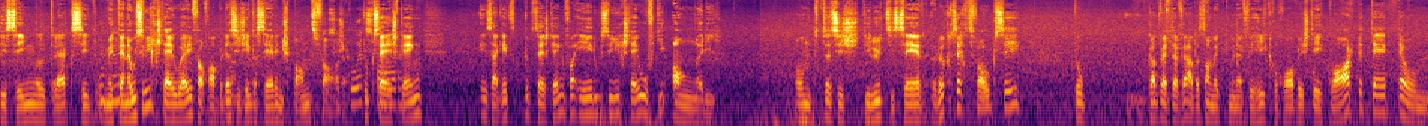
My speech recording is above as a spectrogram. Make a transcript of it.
die Single-Tracks sind. Und mit diesen Ausweichstellen einfach, aber das ist eigentlich sehr entspannt zu fahren. Mhm. ist gut du siehst gäng, ich sage jetzt, du siehst gäng von einer Ausweichstelle auf die andere. Und das ist, die Leute waren sehr rücksichtsvoll. Gewesen. Du, gerade wenn du eben so mit einem Vehikel gekommen bist, die gewartet dort. Und,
